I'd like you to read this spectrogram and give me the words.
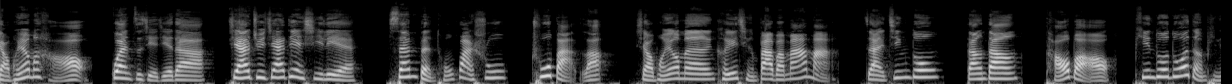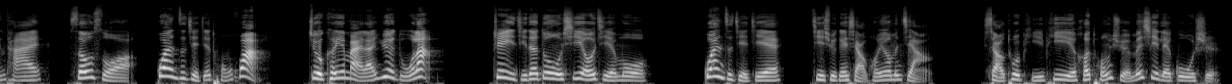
小朋友们好，罐子姐姐的家具家电系列三本童话书出版了，小朋友们可以请爸爸妈妈在京东、当当、淘宝、拼多多等平台搜索“罐子姐姐童话”，就可以买来阅读啦。这一集的《动物西游》节目，罐子姐姐继续给小朋友们讲《小兔皮皮和同学们》系列故事，《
